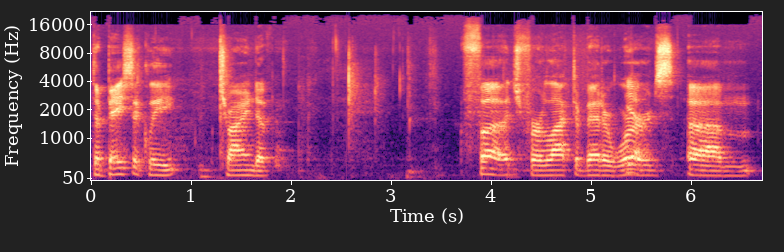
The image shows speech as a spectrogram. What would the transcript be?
they're basically trying to fudge, for lack of better words, um,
